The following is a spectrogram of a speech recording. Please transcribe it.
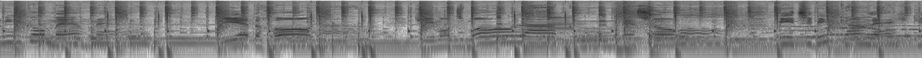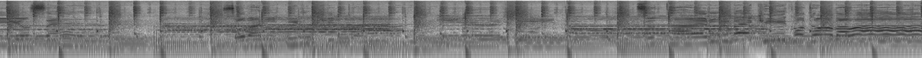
にごめんね。言えた方が気持ちも楽でしょう。導かれ引き寄せ。そばにいる人。伝えるべき言葉は。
